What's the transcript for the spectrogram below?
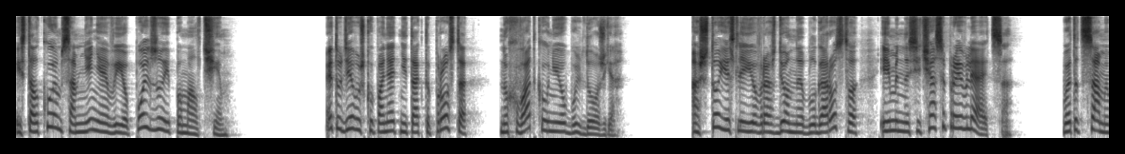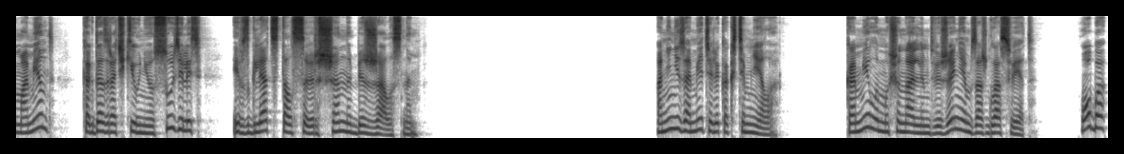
Истолкуем сомнения в ее пользу и помолчим. Эту девушку понять не так-то просто, но хватка у нее бульдожья. А что, если ее врожденное благородство именно сейчас и проявляется? В этот самый момент, когда зрачки у нее сузились, и взгляд стал совершенно безжалостным. Они не заметили, как стемнело. Камила машинальным движением зажгла свет. Оба,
